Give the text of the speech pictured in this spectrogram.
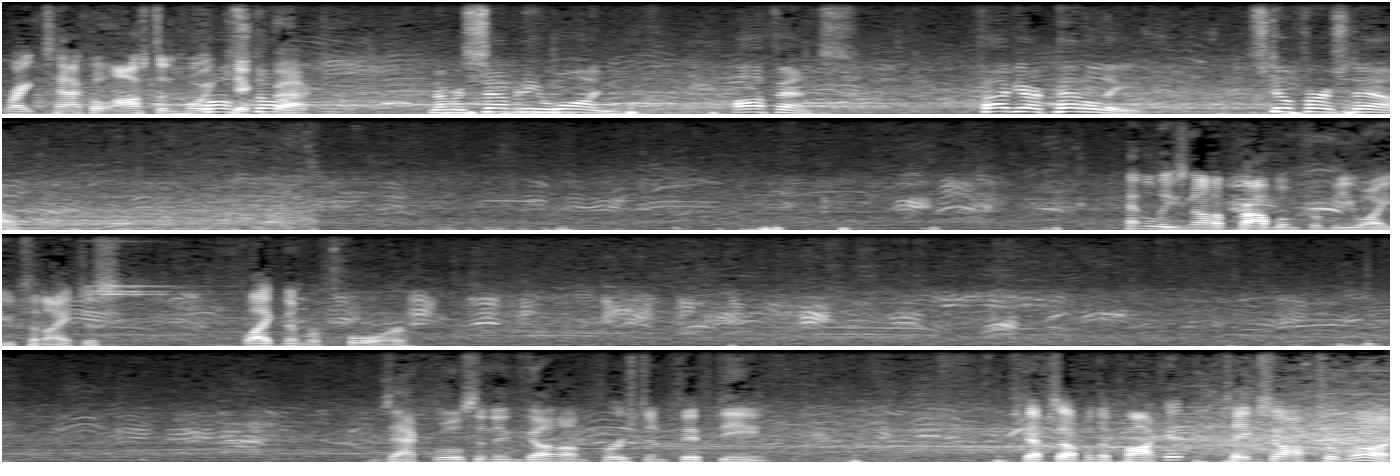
right tackle Austin Hoyt false kicked start. back. Number 71, offense. Five yard penalty. Still first down. Penalty's not a problem for BYU tonight, just flag number four. Zach Wilson and gun on first and 15. Steps up in the pocket, takes off to run.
